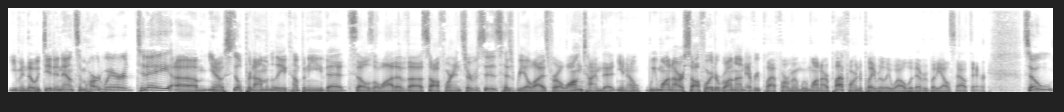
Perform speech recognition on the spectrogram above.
even though it did announce some hardware today, um, you know, still predominantly a company that sells a lot of uh, software and services, has realized for a long time that, you know, we want our software to run on every platform and we want our platform to play really well with everybody else out there. So,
